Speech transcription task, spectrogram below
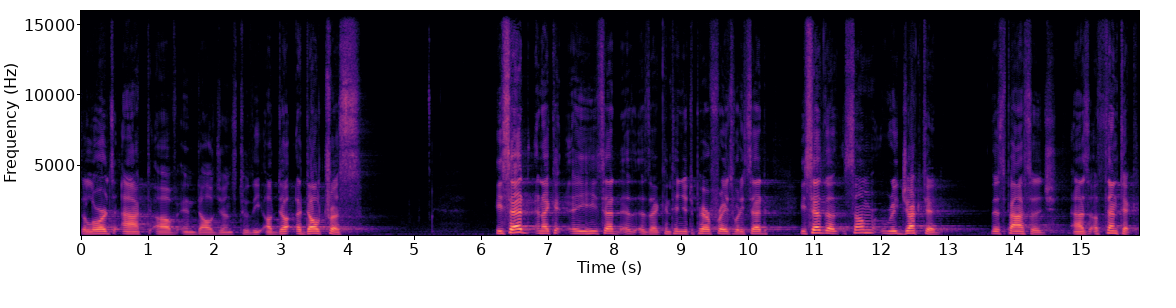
the Lord's act of indulgence to the adul- adulteress. He said, and I, he said, as I continue to paraphrase what he said, he said that some rejected this passage as authentic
